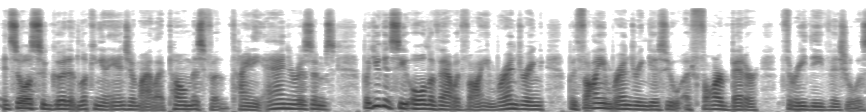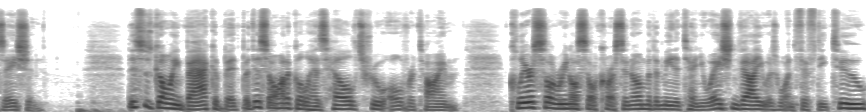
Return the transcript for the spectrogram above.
It's also good at looking at angiomyolipomas for tiny aneurysms, but you can see all of that with volume rendering, but volume rendering gives you a far better 3D visualization. This is going back a bit, but this article has held true over time. Clear cell renal cell carcinoma, the mean attenuation value is 152,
